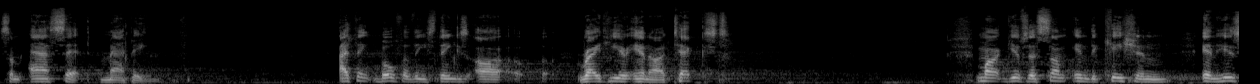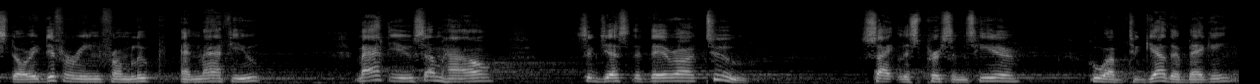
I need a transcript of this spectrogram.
some asset mapping. I think both of these things are right here in our text. Mark gives us some indication in his story, differing from Luke and Matthew. Matthew somehow suggests that there are two sightless persons here who are together begging.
